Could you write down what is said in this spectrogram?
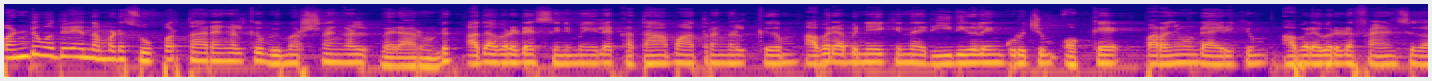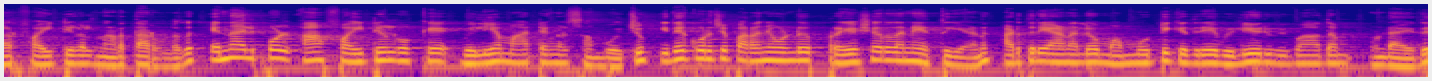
പണ്ട് മുതലേ നമ്മുടെ സൂപ്പർ താരങ്ങൾക്ക് വിമർശനങ്ങൾ വരാറുണ്ട്. അത് അവരുടെ സിനിമയിലെ കഥാപാത്രങ്ങൾക്കും അവരഭിനയിക്കുന്ന രീതികളെയും കുറിച്ചും ഒക്കെ പറഞ്ഞുകൊണ്ടായിരിക്കും അവരവരുടെ ഫാൻസുകാർ ഫൈറ്റുകൾ നടത്താറുള്ളത്. എന്നാൽ ഇപ്പോൾ ആ ഫൈറ്റുകൾക്കൊക്കെ വലിയ മാറ്റങ്ങൾ സംഭവിച്ചു. ഇതേക്കുറിച്ച് പറഞ്ഞുകൊണ്ട് പ്രേക്ഷകർ തന്നെ എത്തുകയാണ്. അടുത്തിടെയാണല്ലോ മമ്മൂട്ടിക്കെതിരെ വലിയൊരു വിവാദം ഉണ്ടായത്.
